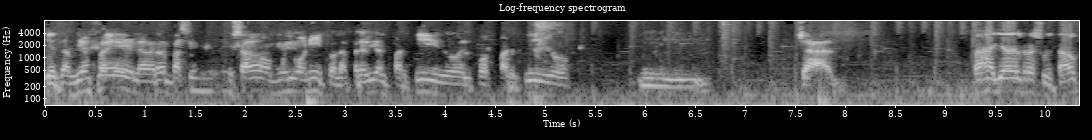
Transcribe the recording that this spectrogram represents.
que también fue, la verdad, pasó un, un, sábado muy bonito, la previa al partido, el post partido. Y, o sea, más allá del resultado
